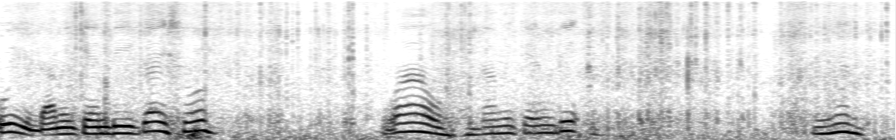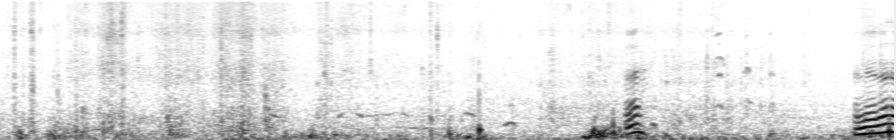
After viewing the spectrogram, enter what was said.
Uy, daming candy guys oh. Wow, daming candy. Ayan. Ha? Ano na?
